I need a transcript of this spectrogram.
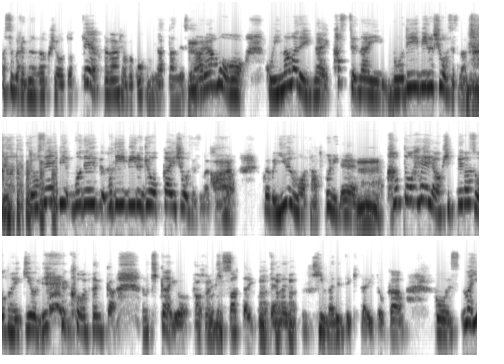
あスバル文学賞を取って、芥川賞が候補になったんですけど、うんあれはもう、こう今までにない、かつてないボディービル小説なんですね。女性ビボディボディービル業界小説だから、はいこれやっぱユーモアたっぷりで、うん。関東平野をひっぺがすほどの勢いで、こうなんか、あの機械を引っ張ったりみたいな比喩が出てきたりとか、こう、まあユ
